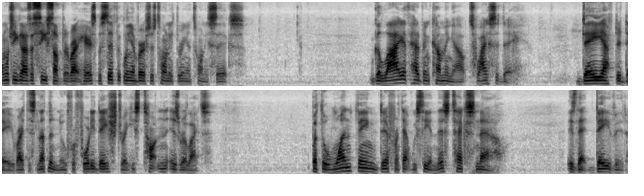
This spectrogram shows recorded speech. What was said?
I want you guys to see something right here, specifically in verses 23 and 26. Goliath had been coming out twice a day, day after day, right? This nothing new for 40 days straight. He's taunting the Israelites. But the one thing different that we see in this text now is that David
